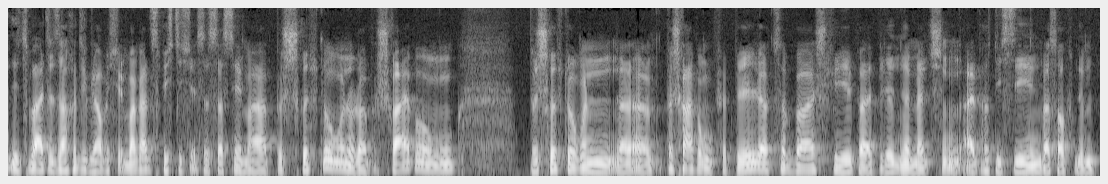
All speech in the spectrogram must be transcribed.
Die zweite Sache, die glaube ich immer ganz wichtig ist, ist das Thema Beschriftungen oder Beschreibungen. Beschriftungen, äh, Beschreibungen für Bilder zum Beispiel, weil blinde Menschen einfach nicht sehen, was auf einem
